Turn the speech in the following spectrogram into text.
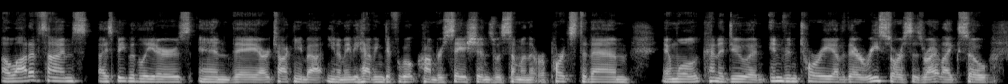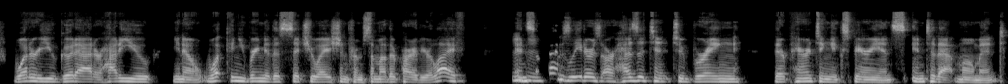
a lot of times I speak with leaders and they are talking about, you know, maybe having difficult conversations with someone that reports to them. And we'll kind of do an inventory of their resources, right? Like, so what are you good at? Or how do you, you know, what can you bring to this situation from some other part of your life? Mm-hmm. And sometimes leaders are hesitant to bring their parenting experience into that moment.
